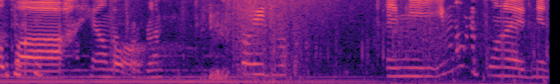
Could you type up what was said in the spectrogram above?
Опа, имаме проблем. Той идва. Еми, имаме поне едни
